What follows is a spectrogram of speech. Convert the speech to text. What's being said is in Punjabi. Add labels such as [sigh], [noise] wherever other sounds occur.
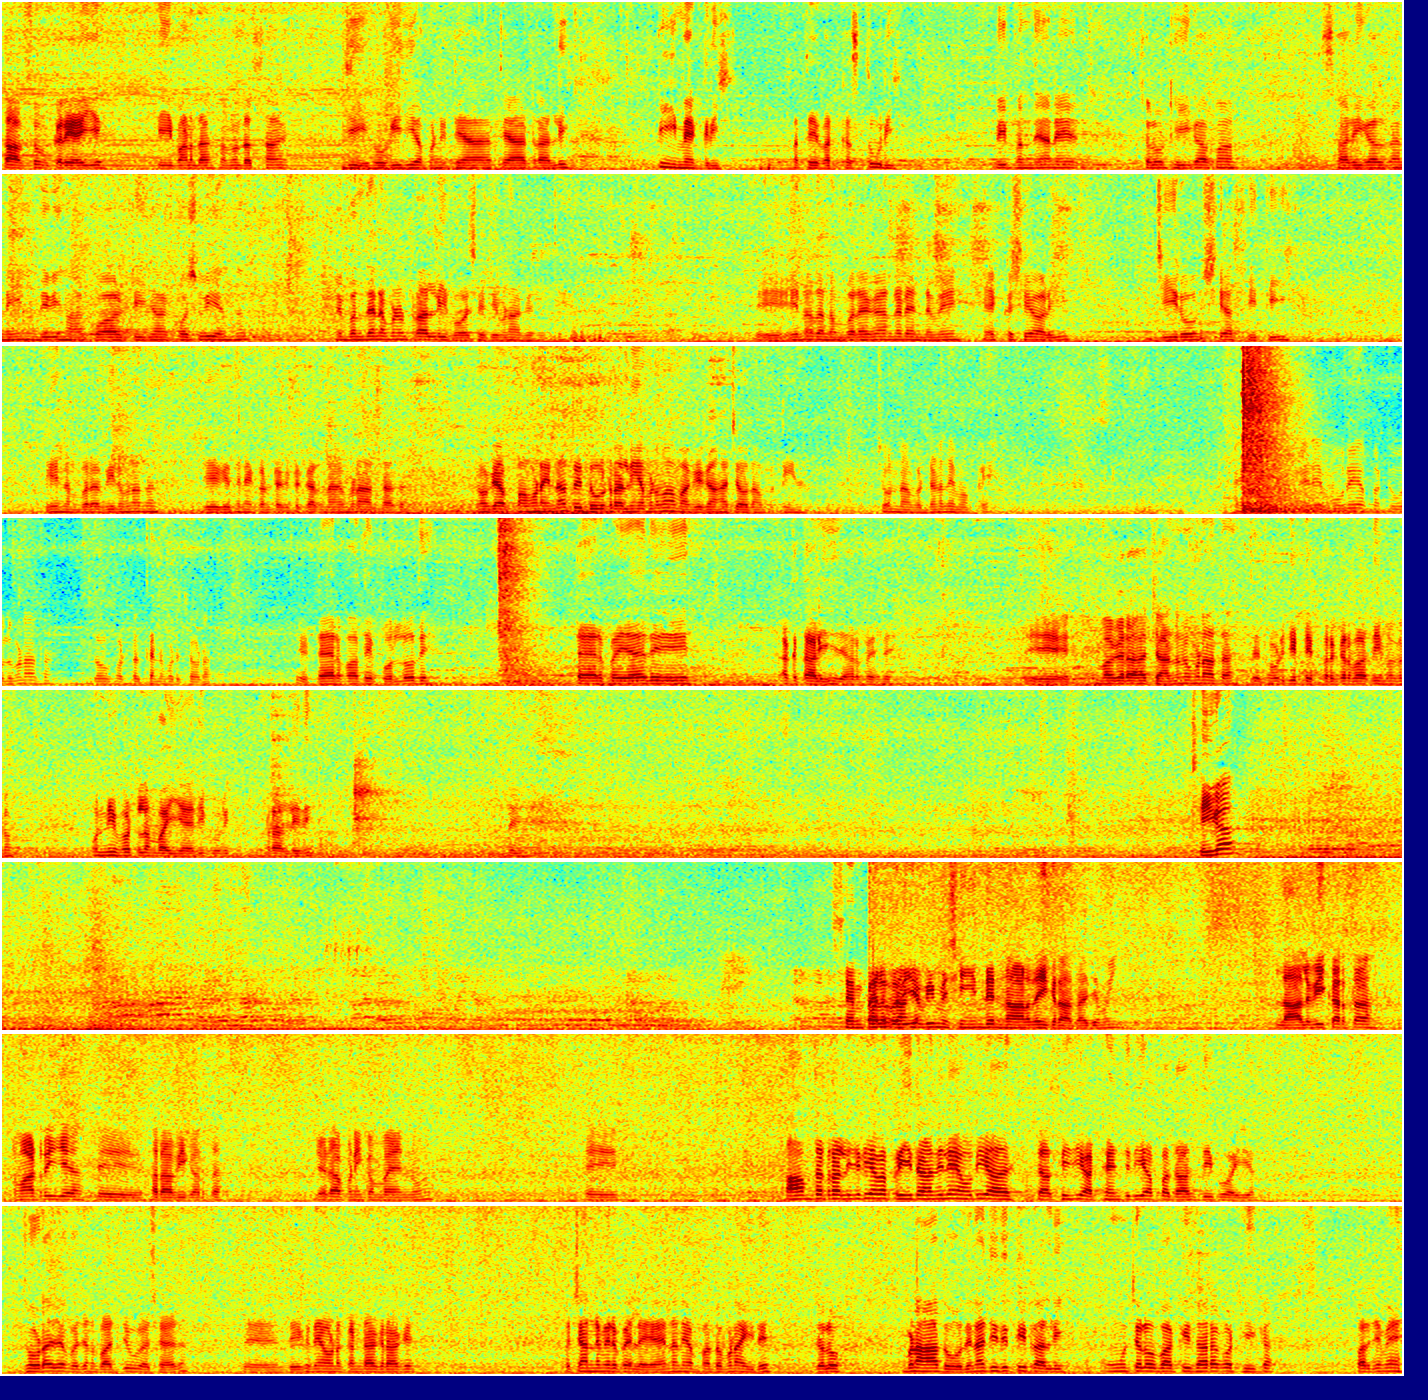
ਸਾਫ਼ ਸੁਫ ਕਰੇ ਆਈਏ, ਕੀ ਬਣਦਾ, ਤੁਹਾਨੂੰ ਦੱਸਾਂਗੇ। ਜੀ, ਹੋ ਗਈ ਜੀ ਆਪਣੀ ਤਿਆਰ ਤਿਆਰ trolley. Bhim agri, Fateh works Dhuri. ਵੀ ਬੰਦਿਆਂ ਨੇ, ਚਲੋ ਠੀਕ ਆ ਆਪਾਂ, ਸਾਰੀ ਗੱਲ ਤਾਂ ਨਹੀਂ ਹੁੰਦੀ ਵੀ ਹਾਂ ਕੁਆਲਿਟੀ ਜਾਂ ਕੁਝ ਵੀ ਹੈ। ਨਾ ਇਹ ਬੰਦੇ ਨੇ ਆਪਣੀ ਟਰਾਲੀ ਬਹੁਤ ਛੇਤੀ ਬਣਾ ਕੇ ਦਿੱਤੀ। ਤੇ ਇਹਨਾਂ ਦਾ ਨੰਬਰ ਹੈਗਾ 99 146 08630 ਇਹ ਨੰਬਰ ਆ ਵੀਰ ਉਹਨਾਂ ਦਾ। ਜੇ ਕਿਸੇ ਨੇ ਕੰਟੈਕਟ ਕਰਨਾ ਹੈ ਬਣਾ ਸਕਦਾ। ਕਿਉਂਕਿ ਆਪਾਂ ਹੁਣ ਇਹਨਾਂ ਤੋਂ ਹੀ ਦੋ ਟਰਾਲੀਆਂ ਬਣਵਾਵਾਂਗੇ ਗਾਹਾਂ 14 ਫੁੱਟੀਆਂ। ਝੋਨਾ ਵੱਢਣ ਦੇ ਮੌਕੇ। ਇਹਦੇ ਮੂਰੇ ਆਪਾਂ ਟੂਲ ਬਣਾਤਾ। 2 ਫੁੱਟ 3 ਫੁੱਟ ਚੌੜਾ। ਤੇ ਟਾਇਰ ਪਾਤੇ ਪੋਲੋ ਦੇ। ਟਾਇਰ ਪਏ ਆ ਇਹਦੇ 41000 ਰੁਪਏ ਦੇ। ਤੇ ਮਗਰ ਆਹ ਚੰਨ ਨੂੰ ਬਣਾਤਾ ਤੇ ਥੋੜੀ ਜਿਹੀ ਟੇਪਰ ਕਰਵਾਤੀ ਮਗਰੋਂ। 19 ਫੁੱਟ ਲੰਬਾਈ ਹੈ ਇਹਦੀ ਪੂਰੀ ਟਰਾਲੀ ਦੀ। ਤੇ ਠੀਕ ਆ? ਸਿੰਪਲ ਵਧੀਆ ਵੀ ਮਸ਼ੀਨ ਦੇ ਨਾਲ ਦਾ ਹੀ ਕਰਾਤਾ ਜਿਵੇਂ ਹੀ। ਲਾਲ ਵੀ ਕਰਤਾ, ਟਮਾਟਰੀ ਜਿਹਾ ਤੇ ਹਰਾ ਵੀ ਕਰਤਾ। ਜਿਹੜਾ ਆਪਣੀ ਕੰਬਾਈਨ ਨੂੰ। ਤੇ ਆਮ ਦਾ ਟਰਾਲੀ ਜਿਹੜੀ ਆਪਾਂ ਪ੍ਰੀਤ ਵਾਲਿਆਂ ਦੀ ਲਿਆ ਉਹਦੀ ਆ ਚਾਸੀ ਜੀ 8 ਇੰਚ ਦੀ ਆਪਾਂ 10 ਦੀ ਪਵਾਈ ਆ। ਥੋੜਾ ਜਿਹਾ ਵਜਨ ਵੱਧ ਜਾਊਗਾ ਸ਼ਾਇਦ, ਤੇ ਦੇਖਦੇ ਆ ਹੁਣ ਕੰਡਾ ਕਰਾ ਕੇ। 95 ਰੁਪਏ ਲਏ ਆ ਇਹਨਾਂ ਨੇ ਆਪਾਂ ਤੋਂ ਬਣਾਈ ਦੇ। ਚਲੋ, ਬਣਾ ਦੋ ਦਿਨਾਂ ਦੀ ਦਿੱਤੀ ਟਰਾਲੀ। ਉਹ ਚਲੋ ਬਾਕੀ ਸਾਰਾ ਕੁਝ ਠੀਕ ਆ। ਪਰ ਜਿਵੇਂ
